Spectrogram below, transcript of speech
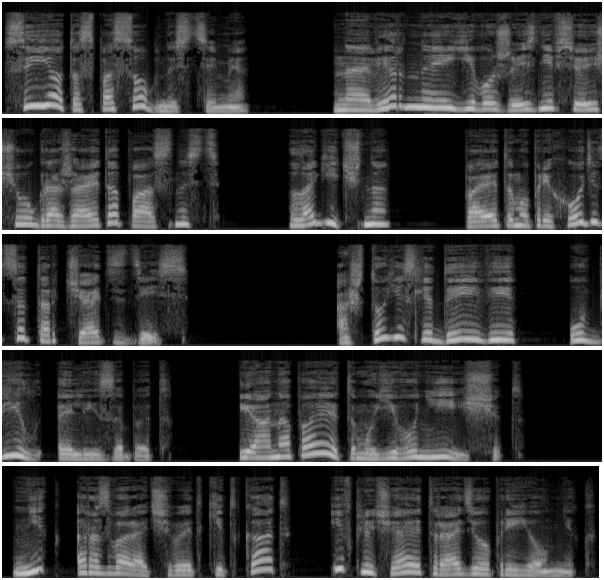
С ее-то способностями. Наверное, его жизни все еще угрожает опасность. Логично. Поэтому приходится торчать здесь. А что, если Дэйви убил Элизабет, и она поэтому его не ищет? Ник разворачивает кит-кат и включает радиоприемник.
